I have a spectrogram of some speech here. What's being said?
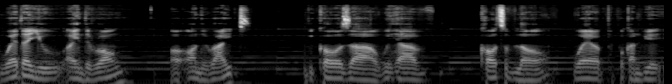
whether you are in the wrong or on the right, because uh, we have courts of law where people can be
